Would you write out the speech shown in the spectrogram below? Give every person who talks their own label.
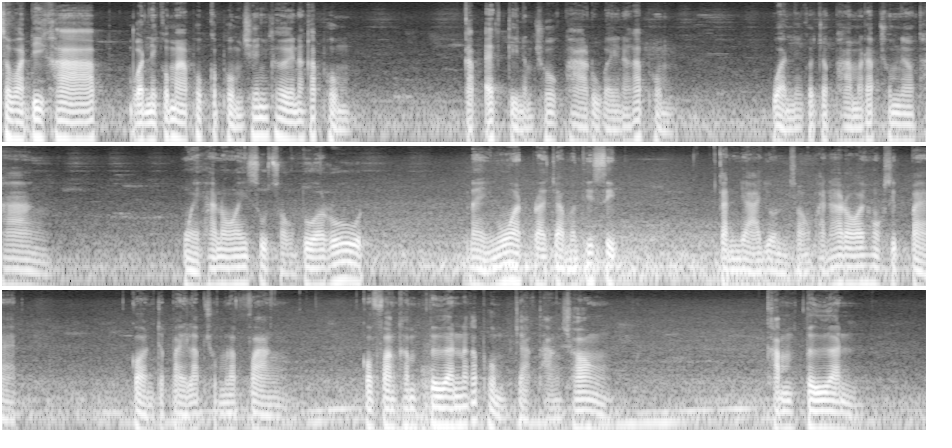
Speaker 1: สวัสดีครับ วันนี้ก็มาพบกับผมเช่นเคยนะครับผมกับแอดตีน้ำโชคพารวยนะครับผม วันนี้ก็จะพามารับชมแนวทาง หวยฮานอยสูตร 2 ตัวรูด ในงวดประจำวันที่ 10 กันยายน 2568 ก่อนจะไปรับชมรับฟัง ก็ฟังคำเตือนนะครับผมจากทางช่องคำเตือน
